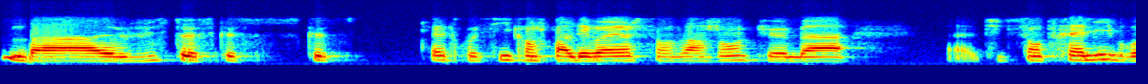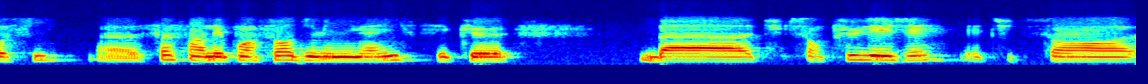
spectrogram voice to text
bah juste ce que peut-être aussi quand je parle des voyages sans argent que bah euh, tu te sens très libre aussi. ça c'est un des points forts du minimalisme, c'est que bah tu te sens plus léger et tu te sens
